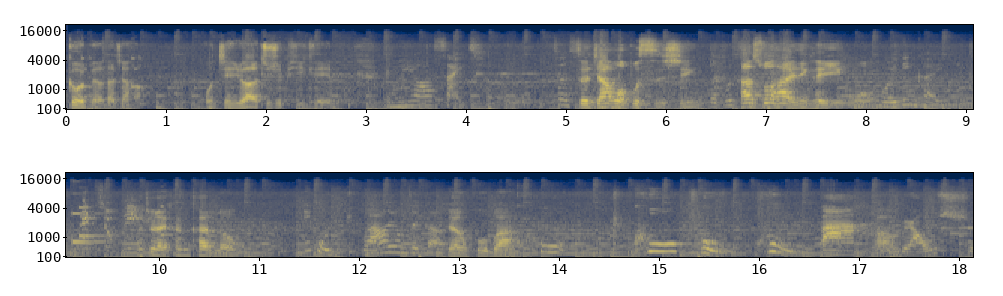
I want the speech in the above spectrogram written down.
各位朋友，大家好，我今天又要继续 PK 了。我们又要赛车，这是这家伙不死心他说他一定可以赢我，我一定可以。那就来看看喽。哎，我我要用这个。不要哭吧，酷酷补酷巴好饶手，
